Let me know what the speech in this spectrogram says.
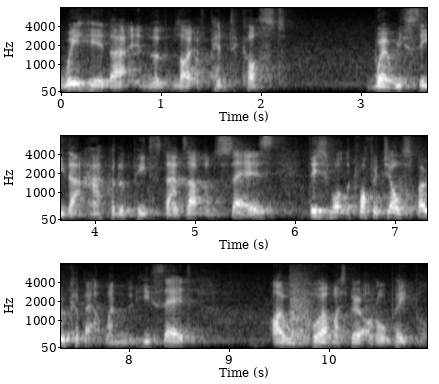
we hear that in the light of Pentecost, where we see that happen, and Peter stands up and says, This is what the prophet Joel spoke about when he said, I will pour out my spirit on all people.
